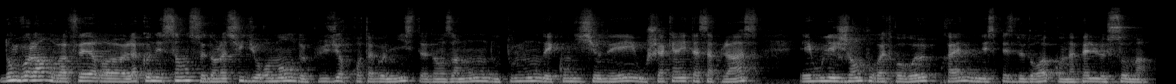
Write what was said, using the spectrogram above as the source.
Donc voilà, on va faire la connaissance dans la suite du roman de plusieurs protagonistes dans un monde où tout le monde est conditionné, où chacun est à sa place, et où les gens, pour être heureux, prennent une espèce de drogue qu'on appelle le soma.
